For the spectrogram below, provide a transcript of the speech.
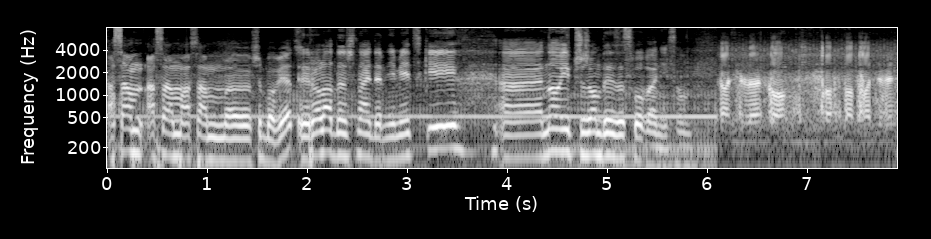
A sam, a sam, a sam e, szybowiec? Rolladen Schneider niemiecki, e, no i przyrządy ze Słowenii są. Kachileko, prosto 29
